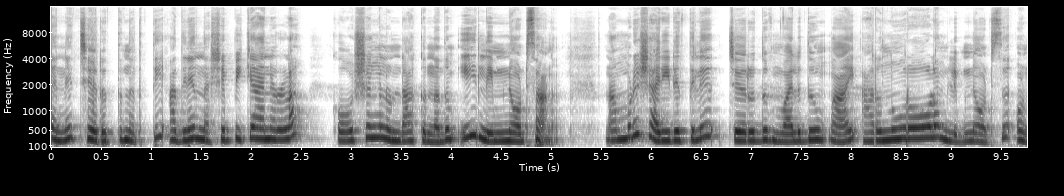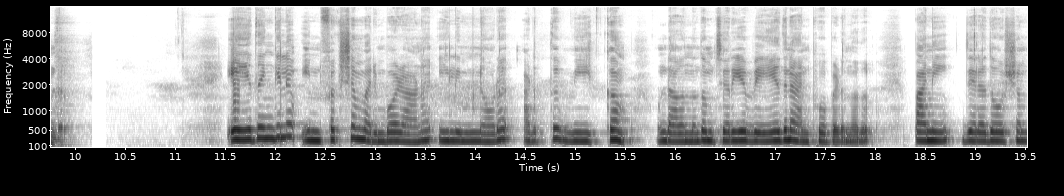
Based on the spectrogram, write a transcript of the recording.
തന്നെ ചെറുത്ത് നിർത്തി അതിനെ നശിപ്പിക്കാനുള്ള കോശങ്ങൾ ഉണ്ടാക്കുന്നതും ഈ ലിംനോട്ട്സ് ആണ്. നമ്മുടെ ശരീരത്തിൽ ചെറുതും വലുതുമായി അറുന്നൂറോളം ലിംനോട്സ് ഉണ്ട്. ഏതെങ്കിലും ഇൻഫെക്ഷൻ വരുമ്പോഴാണ് ഈ ലിംനോട് അടുത്ത് വീക്കം ഉണ്ടാകുന്നതും ചെറിയ വേദന അനുഭവപ്പെടുന്നതും. പനി ജലദോഷം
